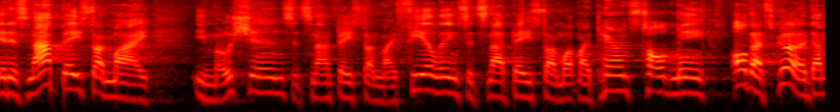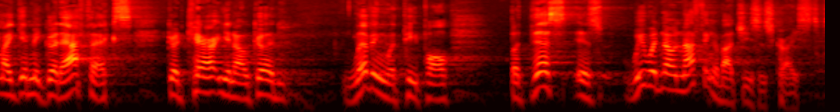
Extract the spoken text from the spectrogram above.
It is not based on my emotions, it's not based on my feelings, it's not based on what my parents told me. All that's good. That might give me good ethics, good care, you know, good living with people. But this is, we would know nothing about Jesus Christ.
